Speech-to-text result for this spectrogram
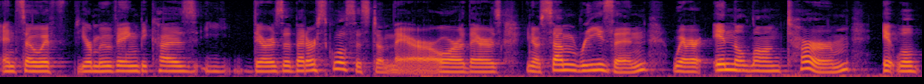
and so if you're moving because y- there's a better school system there or there's you know some reason where in the long term it will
